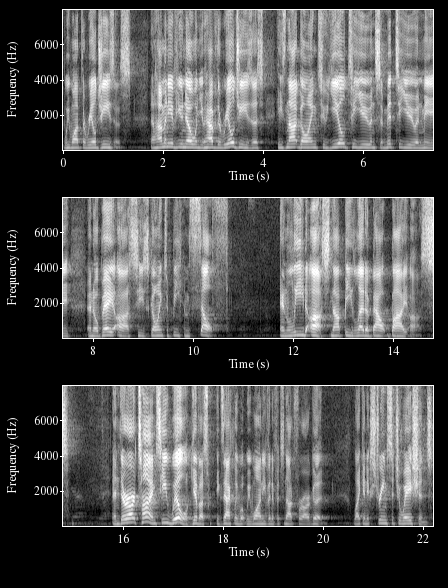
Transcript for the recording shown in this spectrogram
We want the real Jesus. Now, how many of you know when you have the real Jesus, he's not going to yield to you and submit to you and me and obey us? He's going to be himself and lead us, not be led about by us. And there are times he will give us exactly what we want, even if it's not for our good like in extreme situations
